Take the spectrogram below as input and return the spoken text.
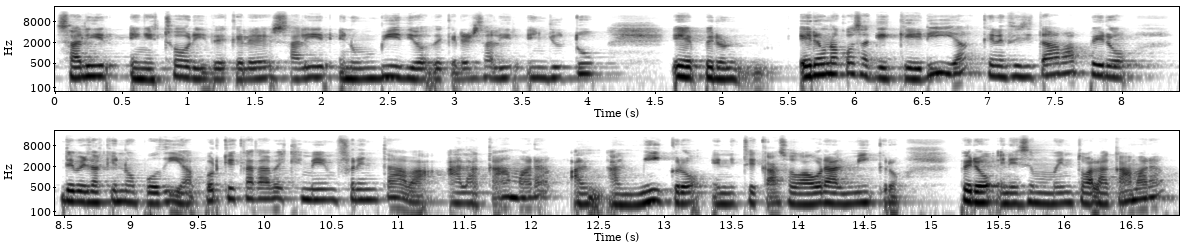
salir en story, de querer salir en un vídeo, de querer salir en YouTube, eh, pero era una cosa que quería, que necesitaba, pero de verdad que no podía, porque cada vez que me enfrentaba a la cámara, al, micro, en este caso ahora al micro, pero en ese momento a la cámara,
